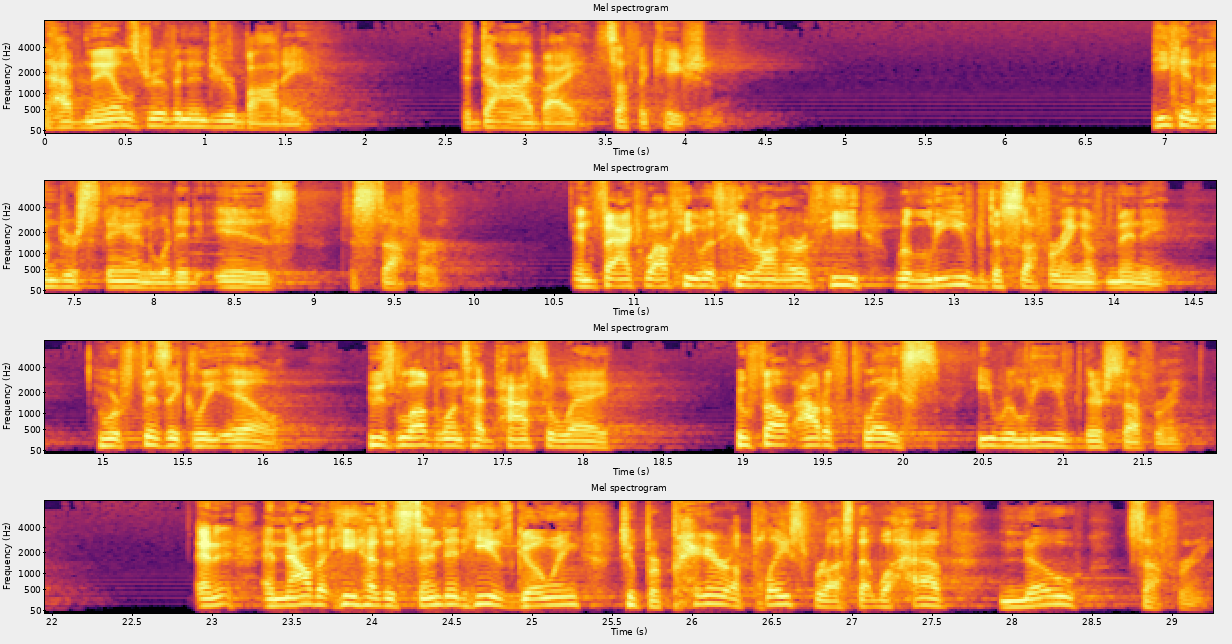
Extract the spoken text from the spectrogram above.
to have nails driven into your body to die by suffocation. He can understand what it is to suffer. In fact, while he was here on earth, he relieved the suffering of many who were physically ill, whose loved ones had passed away, who felt out of place. He relieved their suffering. And, and now that he has ascended, he is going to prepare a place for us that will have no suffering.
